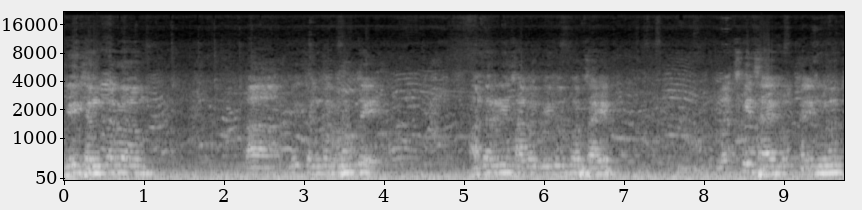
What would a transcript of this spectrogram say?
जयशंकर जयशंकर ग्रुपचे आदरणीय सागर बेदुरकर साहेब लचके साहेब काही न्यूज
